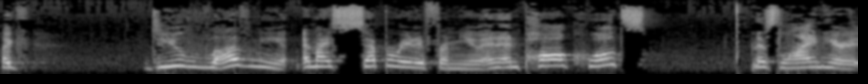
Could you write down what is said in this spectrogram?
Like, do you love me? Am I separated from you? And, and Paul quotes this line here.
